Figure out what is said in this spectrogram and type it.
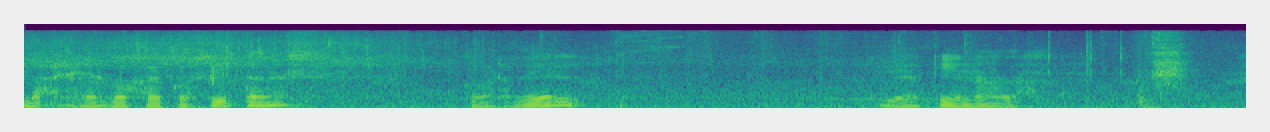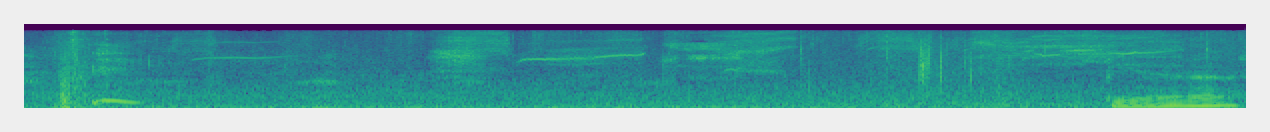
Vale, coger cositas. Cordel. Y aquí nada. Piedras.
